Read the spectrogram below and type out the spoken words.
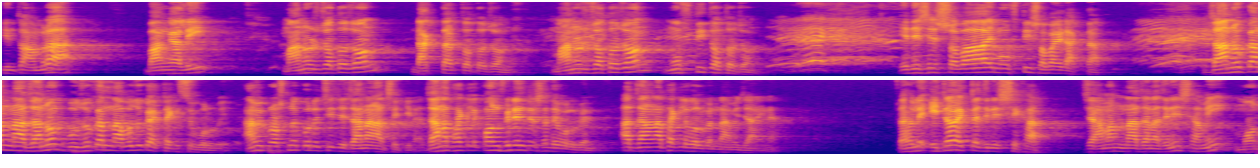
কিন্তু আমরা বাঙালি, মানুষ যতজন, ডাক্তার ততজন, মানুষ যতজন, মুফতি ততজন। এদেশের সবাই মুফতি, সবাই ডাক্তার। জানুক আর না জানুক, বুঝুক আর না বুঝুক একটা কিছু বলবে। আমি প্রশ্ন করেছি যে জানা আছে কিনা। জানা থাকলে কনফিডেন্টের সাথে বলবেন, আর জানা না থাকলে বলবেন না, আমি জানি না। তাহলে এটাও একটা জিনিস শেখার, যে আমার না জানা জিনিস আমি মন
